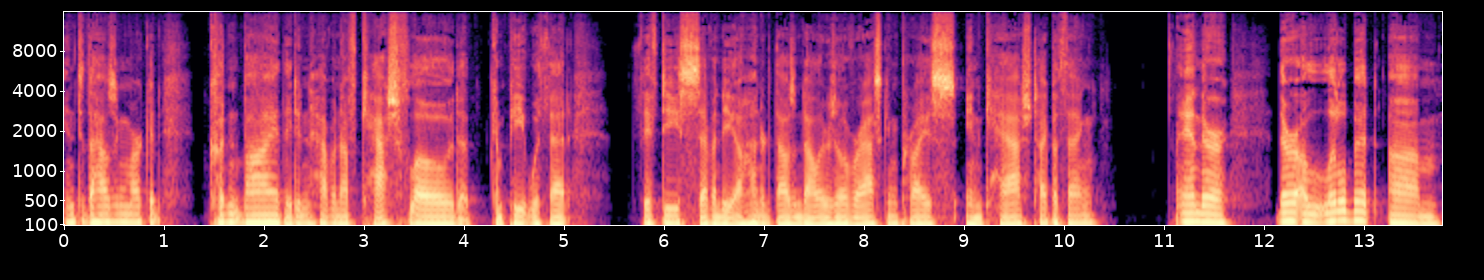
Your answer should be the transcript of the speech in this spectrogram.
into the housing market, couldn't buy. They didn't have enough cash flow to compete with that 50, 70, $100,000 over asking price in cash type of thing. And they're, they're a little bit, um,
